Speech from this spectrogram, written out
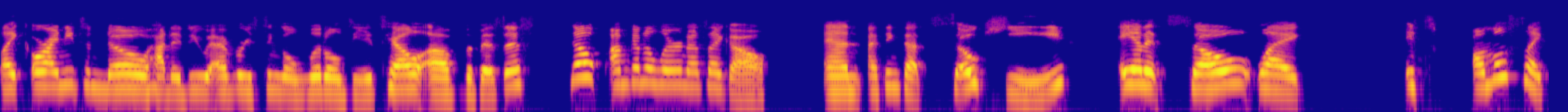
like, or I need to know how to do every single little detail of the business. Nope, I'm going to learn as I go. And I think that's so key. And it's so like, it's almost like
